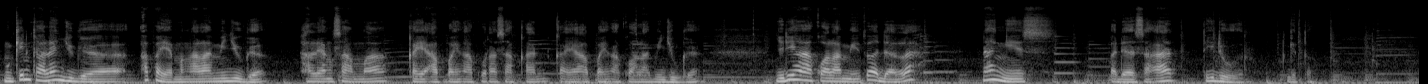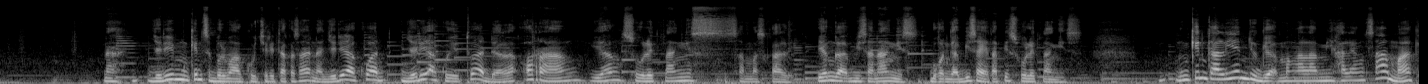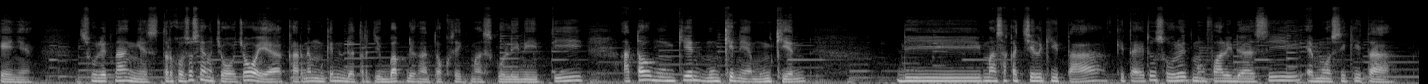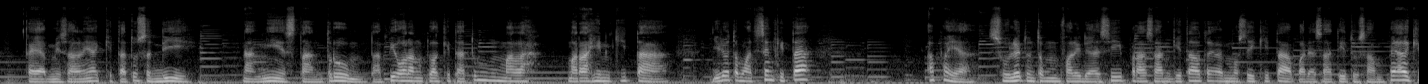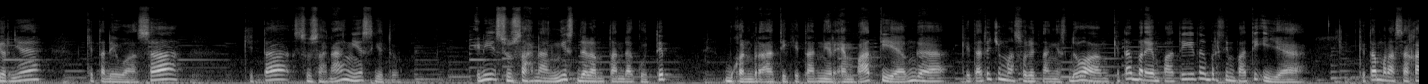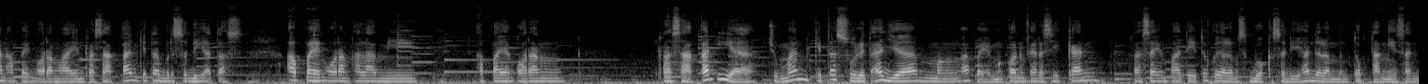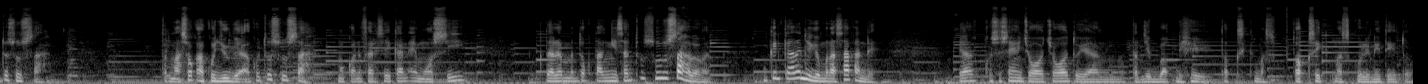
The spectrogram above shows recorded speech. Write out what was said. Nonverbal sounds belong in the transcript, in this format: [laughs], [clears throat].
Mungkin kalian juga apa ya mengalami juga hal yang sama kayak apa yang aku rasakan, kayak apa yang aku alami juga. Jadi yang aku alami itu adalah nangis pada saat tidur gitu. Nah, jadi mungkin sebelum aku cerita ke sana, jadi aku jadi aku itu adalah orang yang sulit nangis sama sekali. Yang nggak bisa nangis, bukan nggak bisa ya, tapi sulit nangis. Mungkin kalian juga mengalami hal yang sama kayaknya sulit nangis, terkhusus yang cowok-cowok ya, karena mungkin udah terjebak dengan toxic masculinity atau mungkin mungkin ya mungkin di masa kecil kita kita itu sulit memvalidasi emosi kita. Kayak misalnya kita tuh sedih, nangis, tantrum, tapi orang tua kita tuh malah marahin kita. Jadi otomatis kan kita apa ya sulit untuk memvalidasi perasaan kita atau emosi kita pada saat itu sampai akhirnya kita dewasa kita susah nangis gitu. Ini susah nangis dalam tanda kutip bukan berarti kita nir empati ya, enggak. Kita tuh cuma sulit nangis doang. Kita berempati, kita bersimpati iya. Kita merasakan apa yang orang lain rasakan, kita bersedih atas apa yang orang alami, apa yang orang rasakan iya, cuman kita sulit aja meng, apa ya, mengkonversikan rasa empati itu ke dalam sebuah kesedihan dalam bentuk tangisan itu susah termasuk aku juga. Aku tuh susah mengkonversikan emosi dalam bentuk tangisan tuh susah banget. Mungkin kalian juga merasakan deh. Ya khususnya yang cowok-cowok tuh yang terjebak di toxic mas toxic masculinity itu.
